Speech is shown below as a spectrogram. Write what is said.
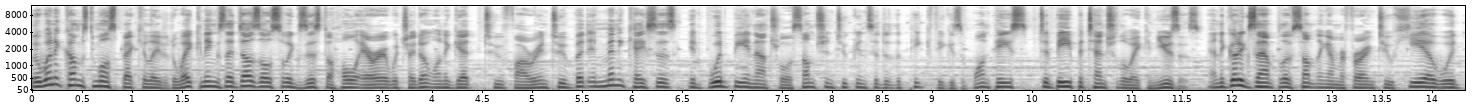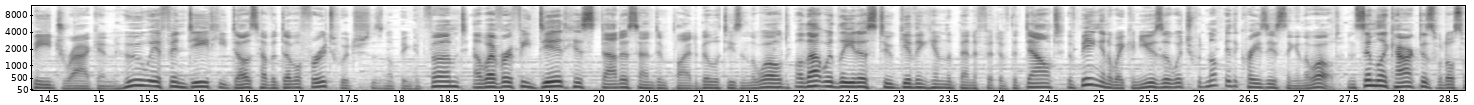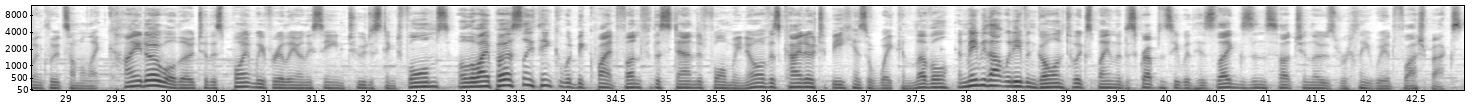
But when it comes to more speculated awakenings, there does also exist a whole area which I don't want to get too far into, but in many cases, it would be a natural assumption to consider the peak figures of One Piece to be potential awakened users. And a good example of something I'm referring to here would be Dragon, who if indeed he does have a devil fruit, which has not been confirmed, however if he did, his status and implied abilities in the world, well that would lead us to giving him the benefit of the doubt of being an awakened user, which would not be the craziest thing in the world. And similar characters would also include someone like Kaido, although to this point we've really only seen two distinct forms, although I personally think it would be quite fun for the standard form we know of as Kaido to be his awakened level, and maybe that would even go on to explain the discrepancy with his legs and such in those really weird flashbacks.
